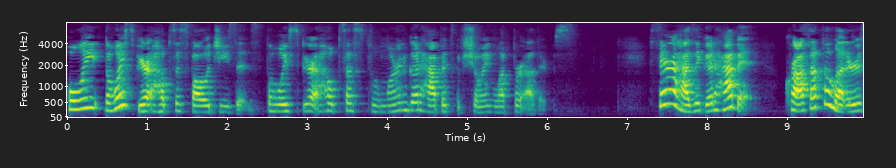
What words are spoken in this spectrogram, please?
Holy, the Holy Spirit helps us follow Jesus. The Holy Spirit helps us to learn good habits of showing love for others. Sarah has a good habit. Cross out the letters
